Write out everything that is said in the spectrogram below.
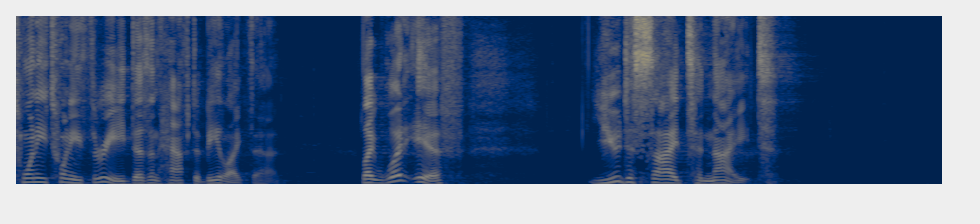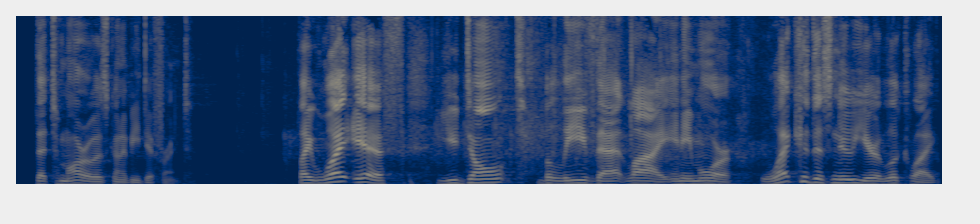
2023 doesn't have to be like that? Like, what if you decide tonight that tomorrow is going to be different? Like, what if you don't believe that lie anymore? What could this new year look like?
